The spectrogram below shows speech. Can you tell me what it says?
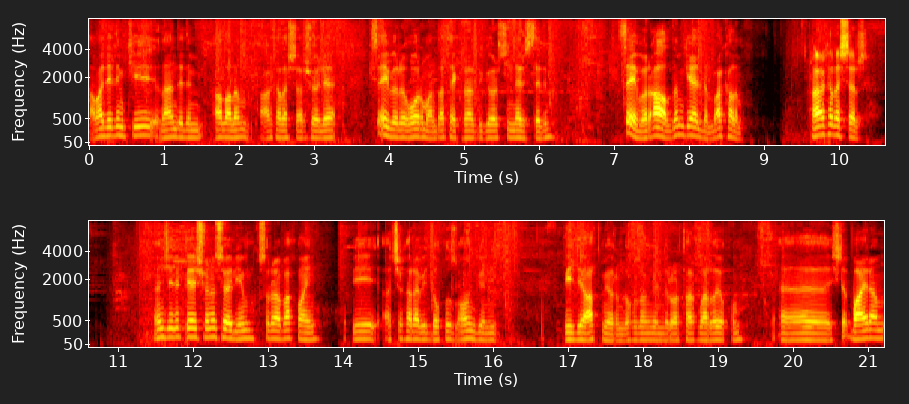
Ama dedim ki lan dedim alalım arkadaşlar şöyle Saber'ı ormanda tekrar bir görsünler istedim. Saber aldım geldim bakalım. Arkadaşlar öncelikle şunu söyleyeyim kusura bakmayın. Bir açık ara bir 9-10 gün video atmıyorum. 9-10 gündür ortalıklarda yokum. Ee, işte bayram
